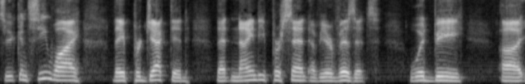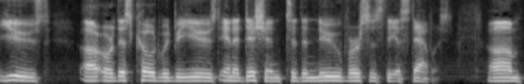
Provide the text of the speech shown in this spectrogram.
So you can see why they projected that 90% of your visits would be uh, used, uh, or this code would be used in addition to the new versus the established. Um,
